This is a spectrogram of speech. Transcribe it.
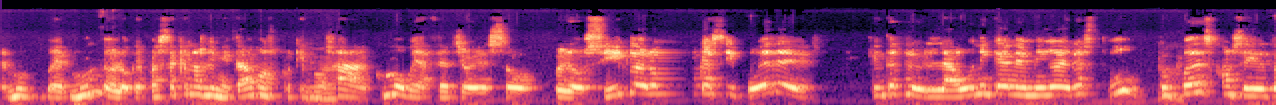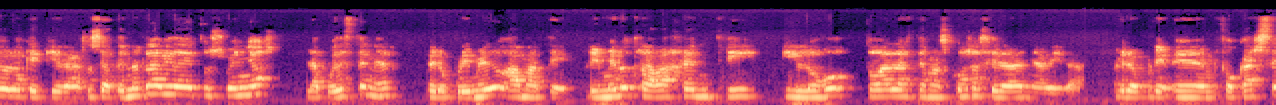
el, mundo, lo que pasa es que nos limitamos porque no, ah, ¿cómo voy a hacer yo eso? Pero sí, claro que sí puedes la única enemiga eres tú. Tú puedes conseguir todo lo que quieras. O sea, tener la vida de tus sueños la puedes tener, pero primero ámate, primero trabaja en ti y luego todas las demás cosas irán añadidas. Pero eh, enfocarse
